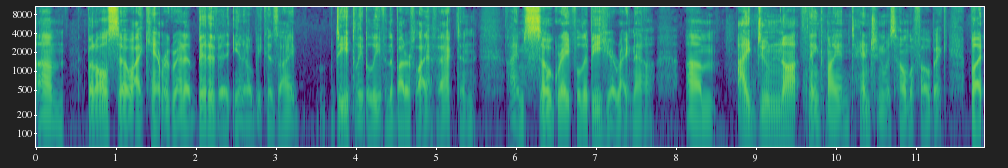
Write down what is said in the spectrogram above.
Um, but also, I can't regret a bit of it, you know, because I deeply believe in the butterfly effect and I'm so grateful to be here right now. Um, I do not think my intention was homophobic, but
